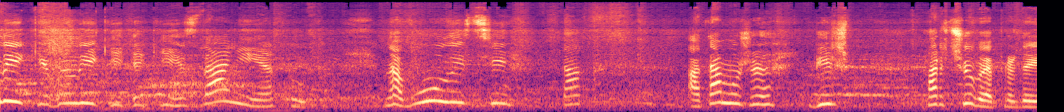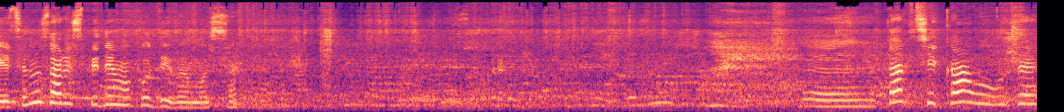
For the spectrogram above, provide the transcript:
великі, великі такі здання тут на вулиці, так. А там уже більш харчове продається. Ну, зараз підемо подивимося. Е, Так цікаво вже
